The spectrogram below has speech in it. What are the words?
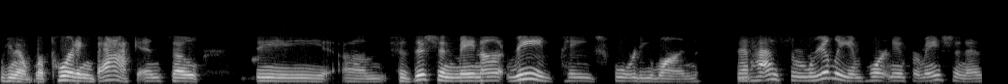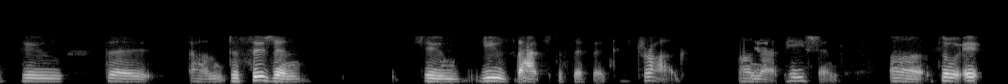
you know reporting back, and so the um, physician may not read page 41 that has some really important information as to the um, decision to use that specific drug on yeah. that patient. Uh, so it,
